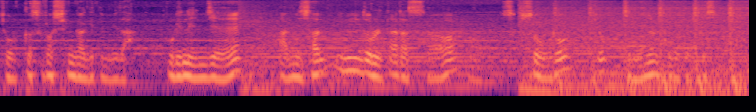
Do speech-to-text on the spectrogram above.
좋을 것으로 생각이 됩니다. 우리는 이제 아미산 인도를 따라서 어, 숲속으로 쭉 진행을 하게 될 것입니다.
